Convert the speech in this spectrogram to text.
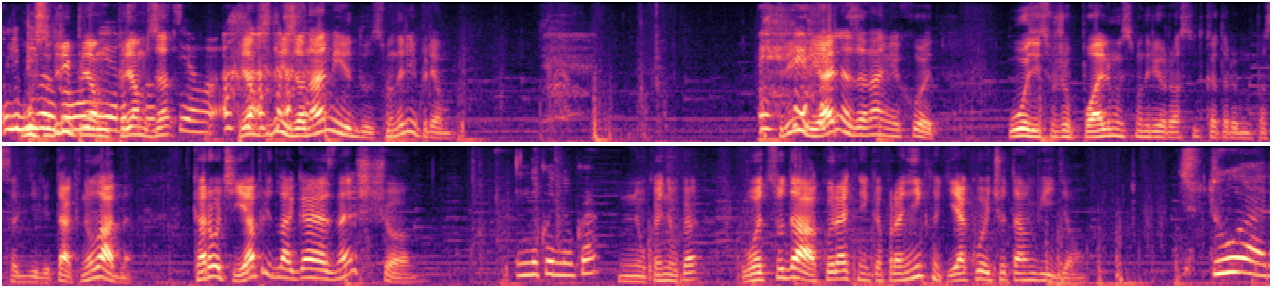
Любимый, смотри, по-моему, прям- прям за-. Прям смотри, за нами идут, смотри, прям. Смотри, реально за нами ходят. О, здесь уже пальмы, смотри, растут, которые мы посадили. Так, ну ладно. Короче, я предлагаю, знаешь что? Ну-ка, ну-ка. Ну-ка, ну-ка. Вот сюда аккуратненько проникнуть. Я кое-что там видел. Что?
